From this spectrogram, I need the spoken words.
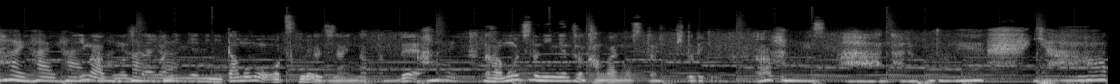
はいはいはい、今この時代は人間に似たものを作れる時代になったので、はい、だからもう一度人間っていうのを考え直すっていうのもきっとできるんじゃないかなと思います。ああ、なるほどね。いや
